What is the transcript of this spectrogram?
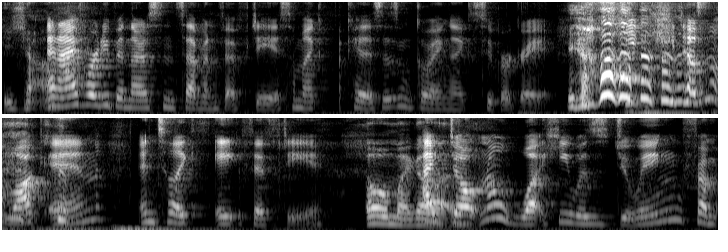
yeah. and I've already been there since 7:50. So I'm like, okay, this isn't going like super great. yeah. He, he doesn't walk in until like 8:50. oh my god. I don't know what he was doing from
